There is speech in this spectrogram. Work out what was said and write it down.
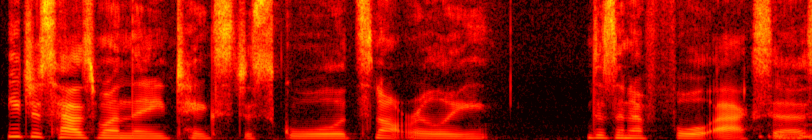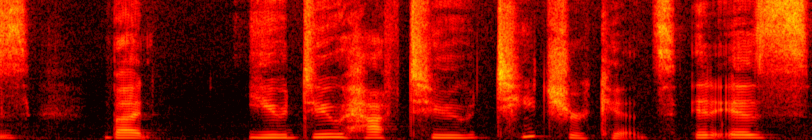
he just has one that he takes to school. It's not really doesn't have full access, mm-hmm. but you do have to teach your kids. It is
